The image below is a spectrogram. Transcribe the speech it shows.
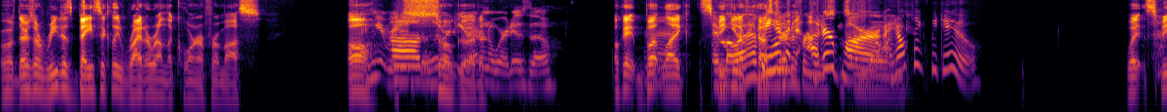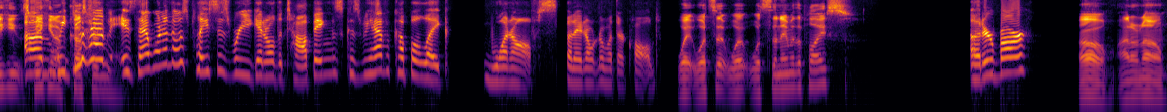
Or there's a Rita's basically right around the corner from us. Oh, Oh, so good. here. I don't know where it is though. Okay, but Uh, like speaking Mo, of haven't We have an for you udder bar. I don't think we do. wait, speaking Um, speaking we of do custard, have. Is that one of those places where you get all the toppings? Because we have a couple like one-offs, but I don't know what they're called. wait, what's it? What what's the name of the place? Udder bar. Oh, I don't know.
